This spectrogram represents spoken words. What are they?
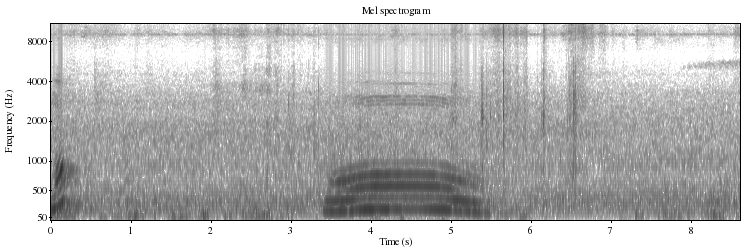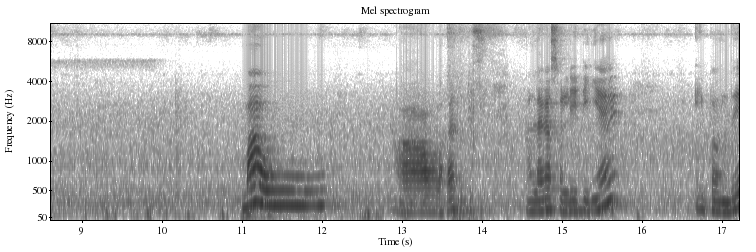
மோ மோ மாவு. அவ்வளோதான் குட்டீஸ் அழகாக சொல்லிட்டீங்க. இப்போ வந்து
